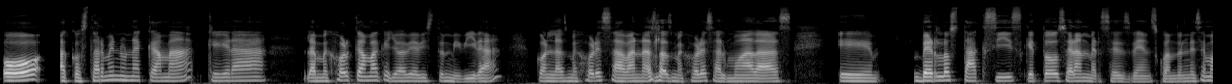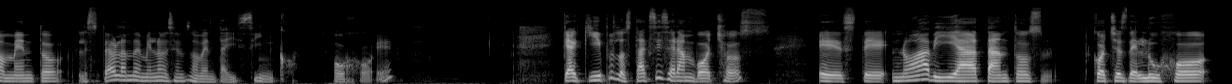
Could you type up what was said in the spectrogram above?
O acostarme en una cama que era la mejor cama que yo había visto en mi vida, con las mejores sábanas, las mejores almohadas, eh, ver los taxis, que todos eran Mercedes-Benz, cuando en ese momento, les estoy hablando de 1995, ojo, ¿eh? Que aquí, pues los taxis eran bochos, este, no había tantos coches de lujo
